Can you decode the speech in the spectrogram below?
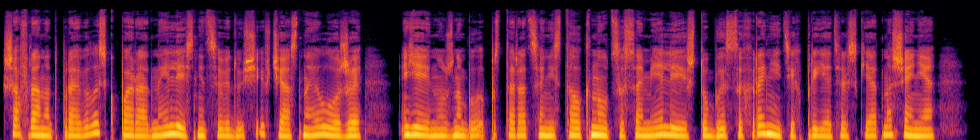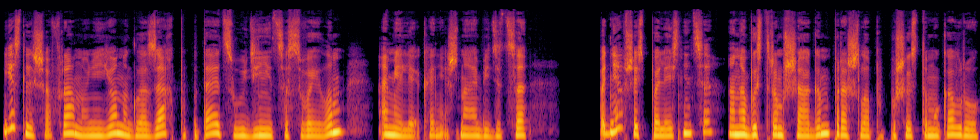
Шафран отправилась к парадной лестнице, ведущей в частные ложи. Ей нужно было постараться не столкнуться с Амелией, чтобы сохранить их приятельские отношения — если Шафран у нее на глазах попытается уединиться с Вейлом, Амелия, конечно, обидится. Поднявшись по лестнице, она быстрым шагом прошла по пушистому ковру.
